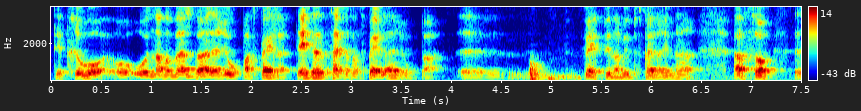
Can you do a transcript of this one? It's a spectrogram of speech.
Det tror och, och när de väl började Europaspelet, det är inte säkert att de spelar i Europa. Eh, vet vi när vi spelar in här. Alltså, eh,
